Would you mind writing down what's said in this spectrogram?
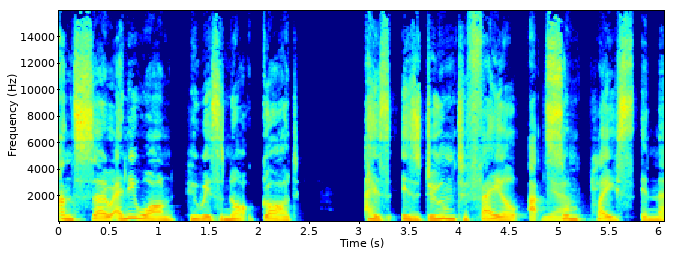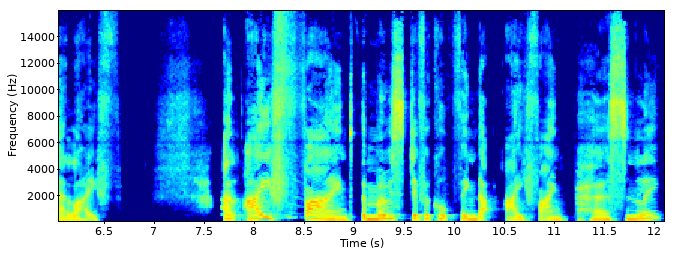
and so anyone who is not god is is doomed to fail at Yeah. some place in their life and I find the most difficult thing that I find personally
